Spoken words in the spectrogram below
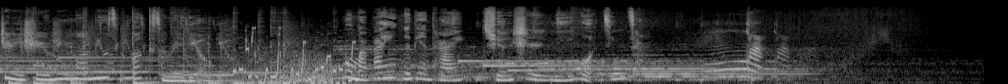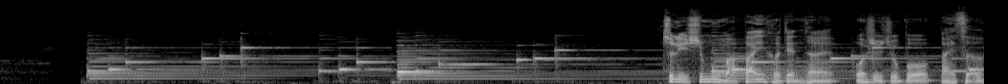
这里是木马 Music Box Radio，木马八音盒电台，诠释你我精彩。这里是木马八音盒电台，我是主播白泽。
